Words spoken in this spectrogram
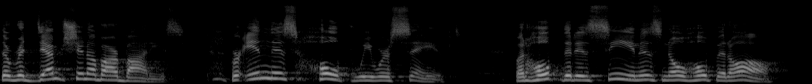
the redemption of our bodies. For in this hope we were saved. But hope that is seen is no hope at all.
